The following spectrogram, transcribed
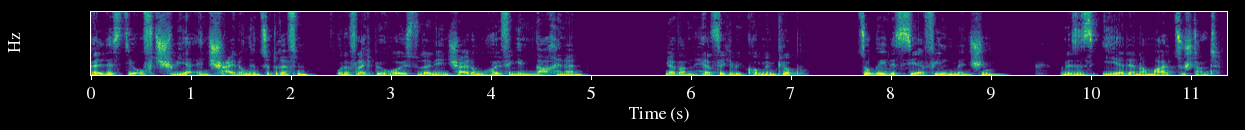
Fällt es dir oft schwer, Entscheidungen zu treffen? Oder vielleicht bereust du deine Entscheidung häufig im Nachhinein? Ja, dann herzlich willkommen im Club. So geht es sehr vielen Menschen und es ist eher der Normalzustand.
